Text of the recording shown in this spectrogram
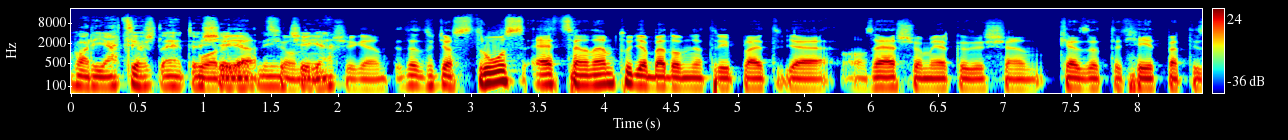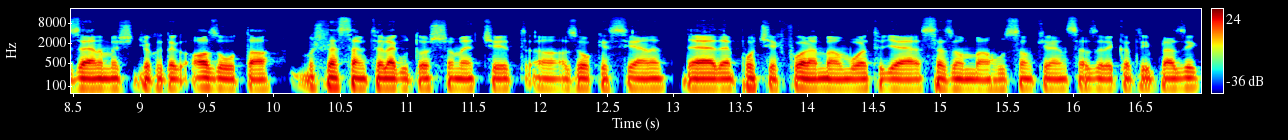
variációs lehetőség Variáció nincs, nincs, igen. Tehát, hogyha Strauss egyszerűen nem tudja bedobni a triplet, ugye az első mérkőzésen kezdett egy 7 per 13, és gyakorlatilag azóta, most leszámít a legutolsó meccsét az OKC ellen, de, de Pocsék forrában volt, ugye a szezonban 29%-a triplázik,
